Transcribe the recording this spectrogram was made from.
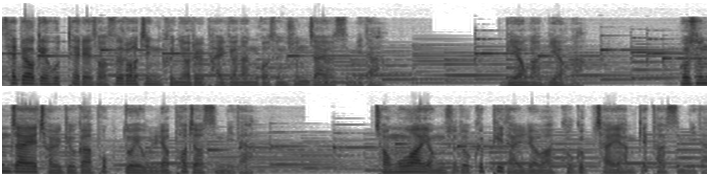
새벽에 호텔에서 쓰러진 그녀를 발견한 것은 순자였습니다. 미영아, 미영아. 그 순자의 절규가 복도에 울려 퍼졌습니다. 정우와 영수도 급히 달려와 구급차에 함께 탔습니다.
